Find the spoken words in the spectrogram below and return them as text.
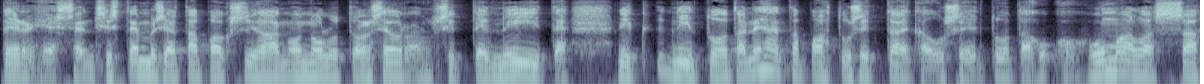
perheessä, niin siis tämmöisiä tapauksia on ollut, on seurannut sitten niitä, niin, niin tuota, nehän tapahtuu sitten aika usein tuota humalassa,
